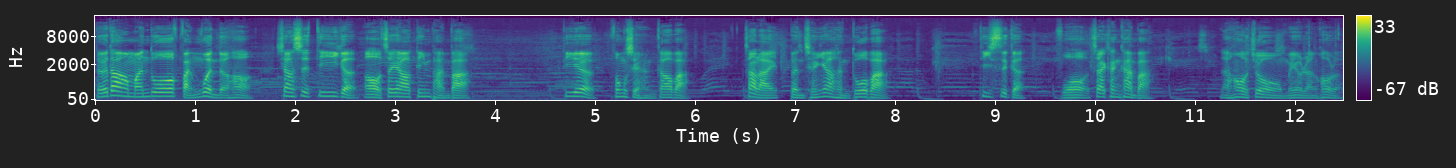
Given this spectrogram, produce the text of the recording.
得到蛮多反问的哈，像是第一个哦，这要盯盘吧；第二，风险很高吧；再来，本钱要很多吧；第四个，我再看看吧，然后就没有然后了。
